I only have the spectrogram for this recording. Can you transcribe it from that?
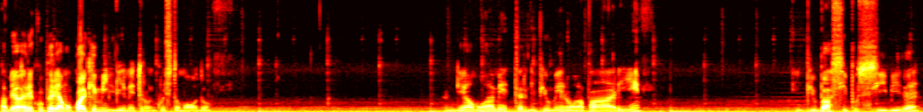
Abbiamo, recuperiamo qualche millimetro in questo modo. Andiamo a metterli più o meno a pari. Il più bassi possibile.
